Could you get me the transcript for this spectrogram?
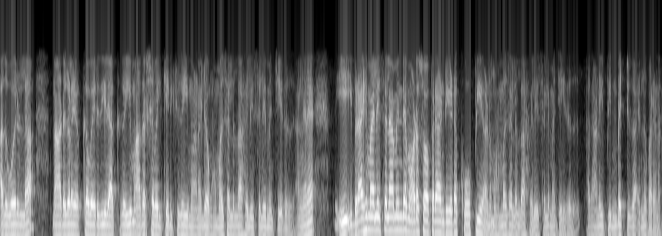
അതുപോലുള്ള നാടുകളെയൊക്കെ വരുതിയിലാക്കുകയും ആദർശവൽക്കരിക്കുകയുമാണല്ലോ മുഹമ്മദ് സല്ലല്ലാഹു അലൈഹി സ്വലം ചെയ്തത്. അങ്ങനെ ഈ ഇബ്രാഹിം അലൈഹി സ്വലാമിന്റെ മോഡസ് ഓപ്പറാണ്ടിയുടെ കോപ്പിയാണ് മുഹമ്മദ് സല്ലാഹു അലൈഹി സ്വലമ ചെയ്തത്. അതാണ് ഈ പിൻപറ്റുക എന്ന് പറയുന്നത്.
